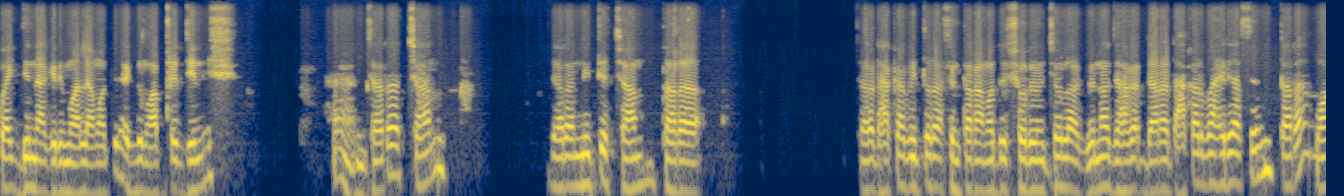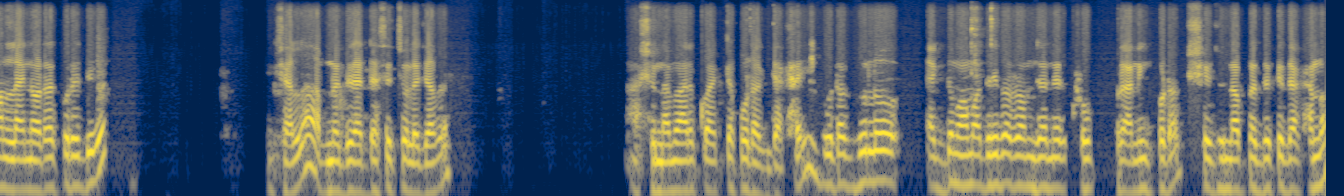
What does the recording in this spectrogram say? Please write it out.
কয়েকদিন আগের মালে আমাদের একদম আপডেট জিনিস। হ্যাঁ যারা চান, যারা নিতে চান, তারা, যারা ঢাকার ভিতরে আছেন, তারা আমাদের শোরুমে চলে আসবে না যারা ঢাকার বাইরে আছেন, তারা অনলাইন অর্ডার করে দিবে ইনশাল্লাহ আপনাদের অ্যাড্রেসে চলে যাবে। আসুন, আমি আর কয়েকটা প্রোডাক্ট দেখাই। প্রোডাক্টগুলো একদম আমাদের এবার রমজানের খুব রানিং প্রোডাক্ট সেই জন্য আপনাদেরকে দেখানো।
